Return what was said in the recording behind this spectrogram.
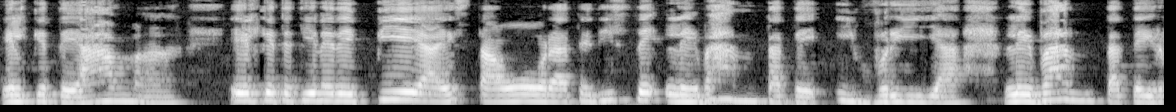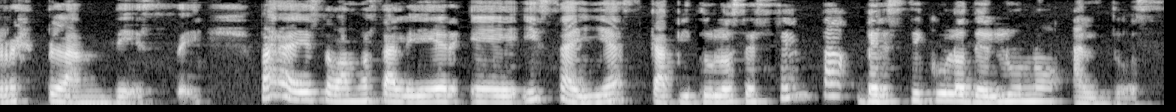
el que te ama, el que te tiene de pie a esta hora, te dice, levántate y brilla, levántate y resplandece. Para eso vamos a leer eh, Isaías capítulo 60, versículo del 1 al 2.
